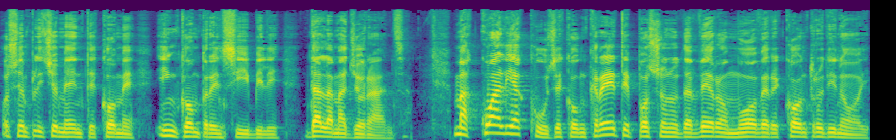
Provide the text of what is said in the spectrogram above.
o semplicemente come incomprensibili dalla maggioranza. Ma quali accuse concrete possono davvero muovere contro di noi?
